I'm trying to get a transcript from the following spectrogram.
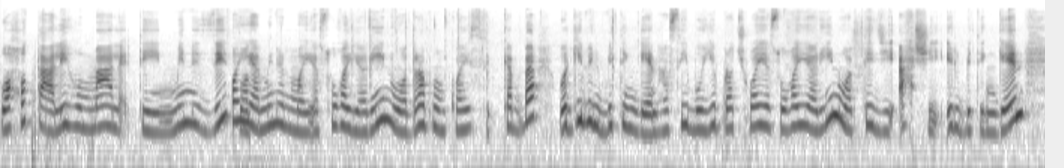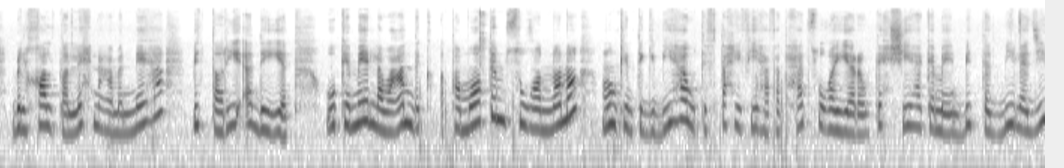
وأحط عليهم معلقتين من الزيت شوية من المية صغيرين وأضربهم كويس في الكبة وأجيب البتنجان. هسيبه يبرد شوية صغيرين وأبتدي أحشي البتنجان بالخلطة اللي إحنا عملناها بالطريقة ديت. وكمان لو عندك طماطم صغننة ممكن تجيبيها وتفتحي فيها فتحات صغيرة وتحشيها كمان بالتتبيلة دي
